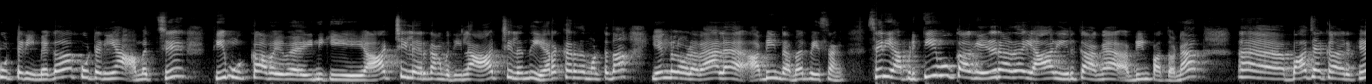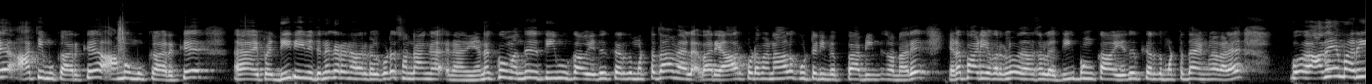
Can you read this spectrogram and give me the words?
கூட்டணி மெகா கூட்டணியாக அமைச்சு திமுகவை இன்னைக்கு ஆட்சியில் இருக்காங்க பார்த்தீங்களா ஆட்சியிலேருந்து இறக்குறது மட்டும்தான் எங்களோட வேலை அப்படின்ற மாதிரி பேசுகிறாங்க சரி அப்படி திமுகவுக்கு எதிராக தான் யார் இருக்காங்க அப்படின்னு பார்த்தோன்னா பாஜக இருக்குது அதிமுக இருக்குது அமமுக இருக்குது இப்போ டிடிவி தினகரன் அவர்கள் கூட சொன்னாங்க எனக்கும் வந்து திமுகவை எதிர்க்கிறது மட்டும் தான் வேலை. வேறு யார் கூட வேணாலும் கூட்டணி வைப்பேன் அப்படின்னு சொன்னார். எடப்பாடி அவர்களும் அதான் சொல்ல திமுக எதிர்க்கிறது மட்டும் தான் எங்களை வேலை அதே மாதிரி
